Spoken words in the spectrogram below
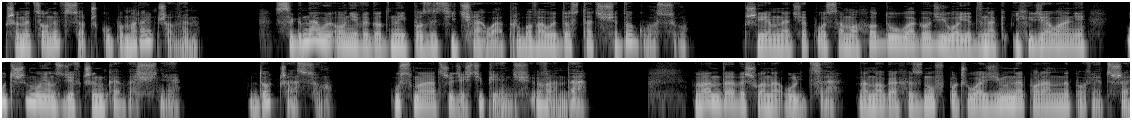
przemycony w soczku pomarańczowym. Sygnały o niewygodnej pozycji ciała próbowały dostać się do głosu. Przyjemne ciepło samochodu łagodziło jednak ich działanie, utrzymując dziewczynkę we śnie. Do czasu. Ósma trzydzieści pięć. Wanda. Wanda wyszła na ulicę. Na nogach znów poczuła zimne, poranne powietrze.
